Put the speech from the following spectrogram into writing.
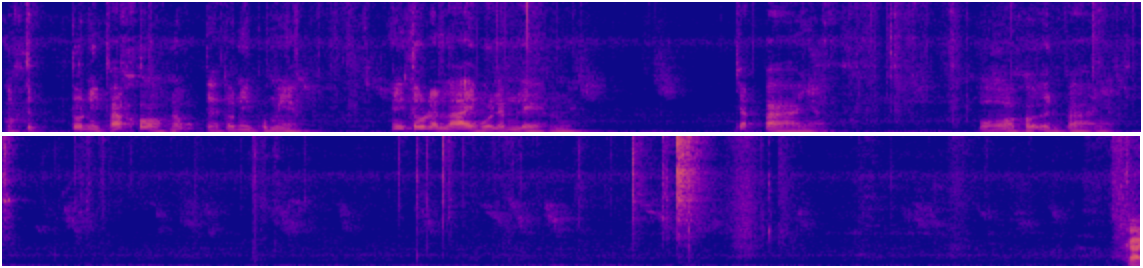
นี่คือตัวนี้ปลาขอเนาะแต่ตัวนี้บ่แม่นนี่ตัวลายๆหัวแหลมๆเนี่ยจักปลาหยังบ่หัวเขาเอิ้นปลาหยัง ไก่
